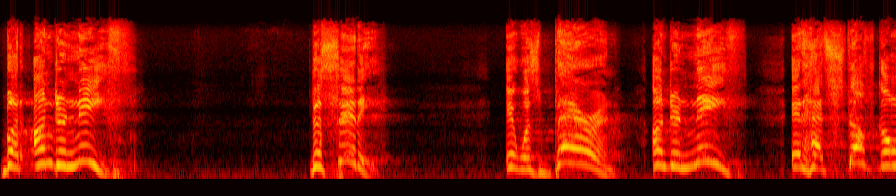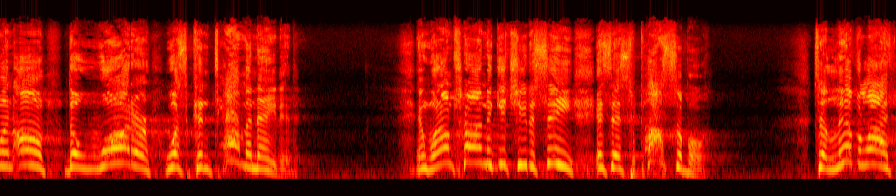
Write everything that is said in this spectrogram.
But underneath the city, it was barren. Underneath, it had stuff going on. The water was contaminated. And what I'm trying to get you to see is it's possible to live life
